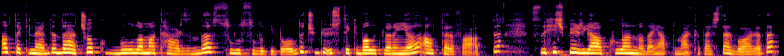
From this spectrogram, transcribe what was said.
Alttakilerde daha çok buğulama tarzında sulu sulu gibi oldu. Çünkü üstteki balıkların yağı alt tarafa aktı. Hiçbir yağ kullanmadan yaptım arkadaşlar bu arada.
